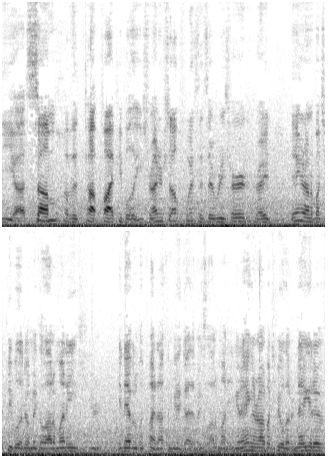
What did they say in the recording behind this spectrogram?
the uh, sum of the top five people that you surround yourself with, as everybody's heard, right? You hang around a bunch of people that don't make a lot of money, you're inevitably probably not going to be the guy that makes a lot of money. You're going to hang around a bunch of people that are negative,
